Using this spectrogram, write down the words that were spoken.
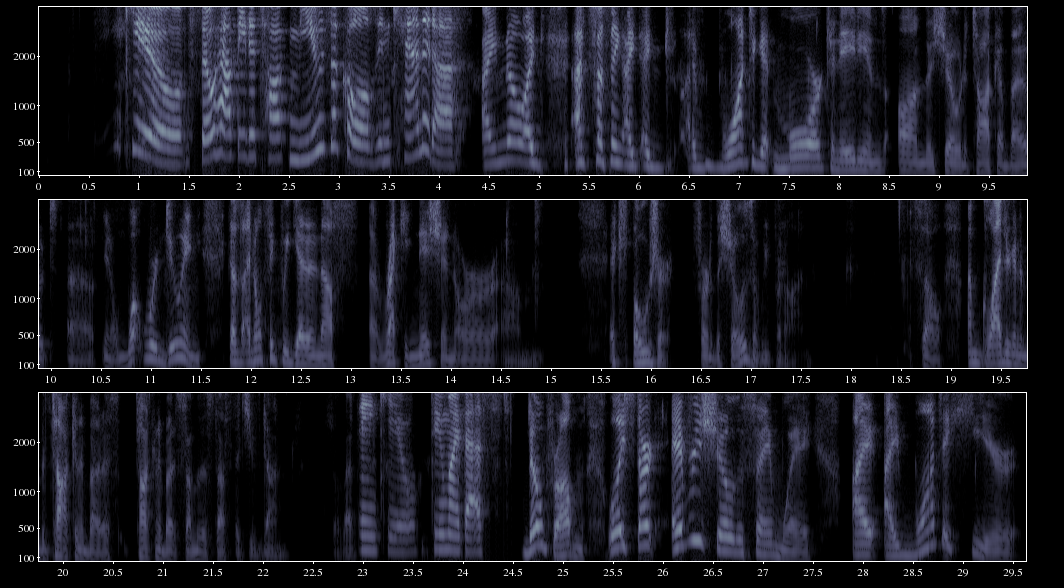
Thank you. So happy to talk musicals in Canada. I know. I that's the thing. I I, I want to get more Canadians on the show to talk about uh, you know what we're doing because I don't think we get enough uh, recognition or um, exposure for the shows that we put on. So I'm glad you're going to be talking about us, talking about some of the stuff that you've done. So that's thank you. Do my best. No problem. Well, I start every show the same way. I I want to hear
